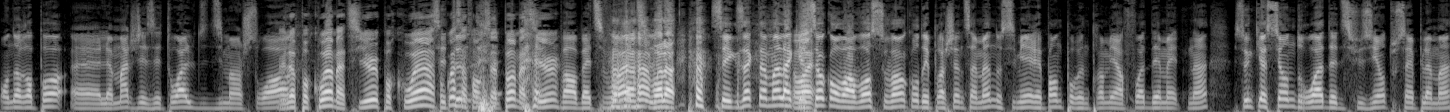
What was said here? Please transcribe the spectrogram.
on n'aura pas euh, le match des étoiles du dimanche soir. Mais là, pourquoi, Mathieu? Pourquoi? Pourquoi ça tout- fonctionne pas, Mathieu? Bon, ben tu vois, tu- voilà. c'est exactement la question qu'on va avoir souvent au cours des prochaines semaines. Aussi bien répondre pour une première fois dès maintenant. C'est une question de droit de diffusion, tout simplement.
